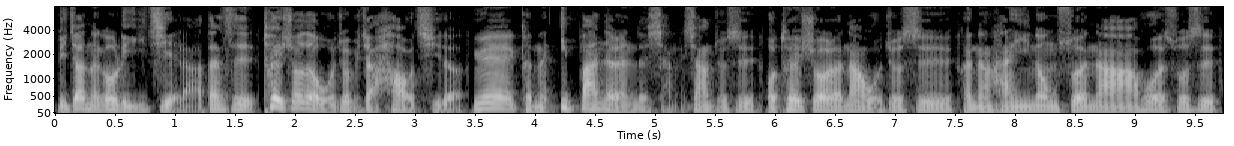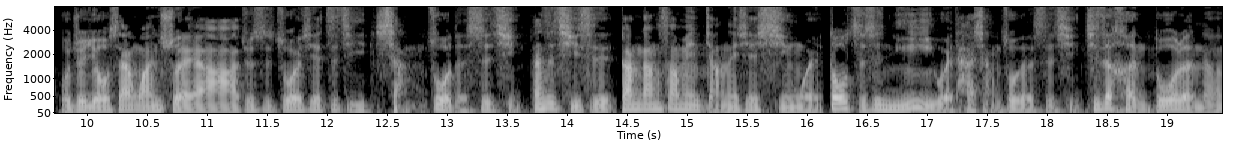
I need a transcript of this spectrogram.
比较能够理解啦，但是退退休的我就比较好奇了，因为可能一般的人的想象就是我退休了，那我就是可能含饴弄孙啊，或者说是我就游山玩水啊，就是做一些自己想做的事情。但是其实刚刚上面讲那些行为，都只是你以为他想做的事情。其实很多人呢，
